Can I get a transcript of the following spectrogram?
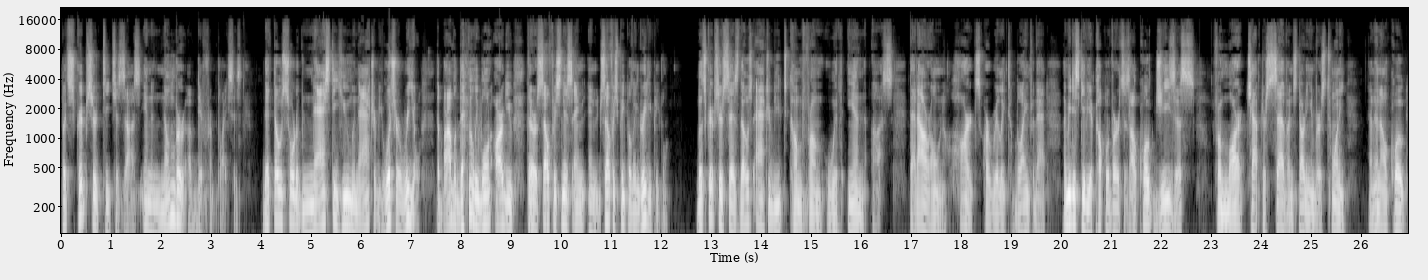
But scripture teaches us in a number of different places that those sort of nasty human attributes, which are real, the Bible definitely won't argue there are selfishness and, and selfish people and greedy people. But scripture says those attributes come from within us, that our own hearts are really to blame for that. Let me just give you a couple of verses. I'll quote Jesus from Mark chapter 7, starting in verse 20, and then I'll quote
